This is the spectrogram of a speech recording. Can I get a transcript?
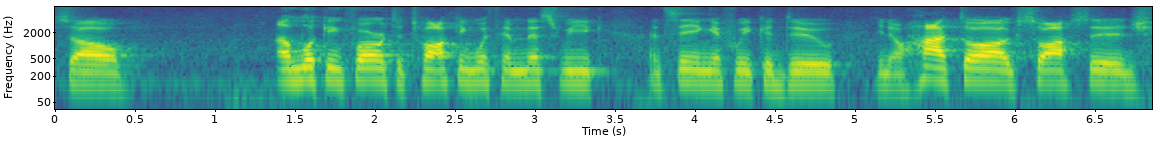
So I'm looking forward to talking with him this week and seeing if we could do, you know, hot dog, sausage,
